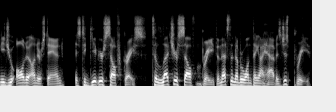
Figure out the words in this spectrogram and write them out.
need you all to understand is to give yourself grace, to let yourself breathe, and that's the number one thing I have is just breathe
